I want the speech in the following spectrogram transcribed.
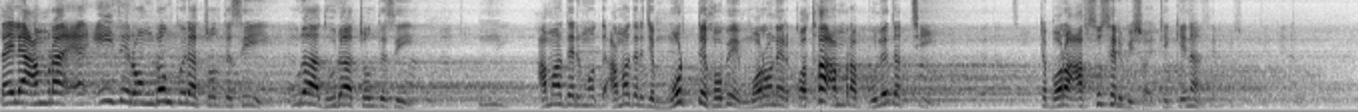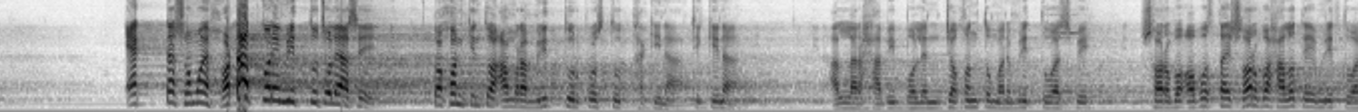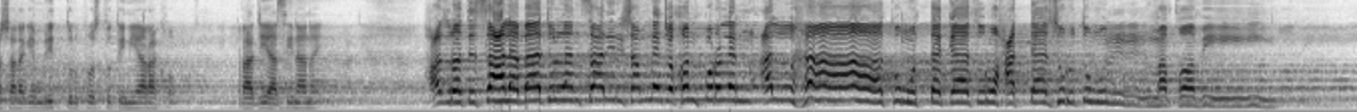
তাইলে আমরা এই যে রংডং কইরা চলতেছি, উড়া ধুরা চলতেছি আমাদের মধ্যে, আমাদের যে মরতে হবে, মরণের কথা আমরা ভুলে যাচ্ছি, এটা বড় আফসোসের বিষয়, ঠিক কিনা? একটা সময় হঠাৎ করে মৃত্যু চলে আসে, তখন কিন্তু আমরা মৃত্যুর প্রস্তুত থাকি না, ঠিক কিনা আল্লাহর হাবিব বলেন, যখন তোমার মৃত্যু আসবে, সর্ব অবস্থায়, সর্ব হালতে মৃত্যু আসার আগে মৃত্যুর প্রস্তুতি নিয়ে রাখো। রাজি আসি না নাই? হজরত সালাবাতুল সামনে যখন পড়লেন আল্লাহ কুমুত্তাকাসুরু হাত্তা সুরতুমুল মাকাবির।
